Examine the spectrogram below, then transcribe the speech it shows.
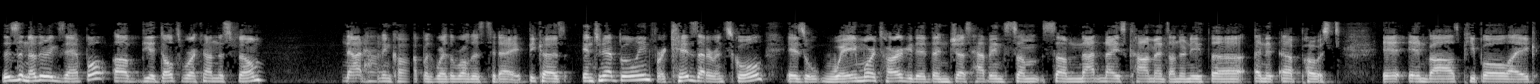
this is another example of the adults working on this film not having caught up with where the world is today because internet bullying for kids that are in school is way more targeted than just having some some not nice comments underneath a, a, a post. It involves people like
